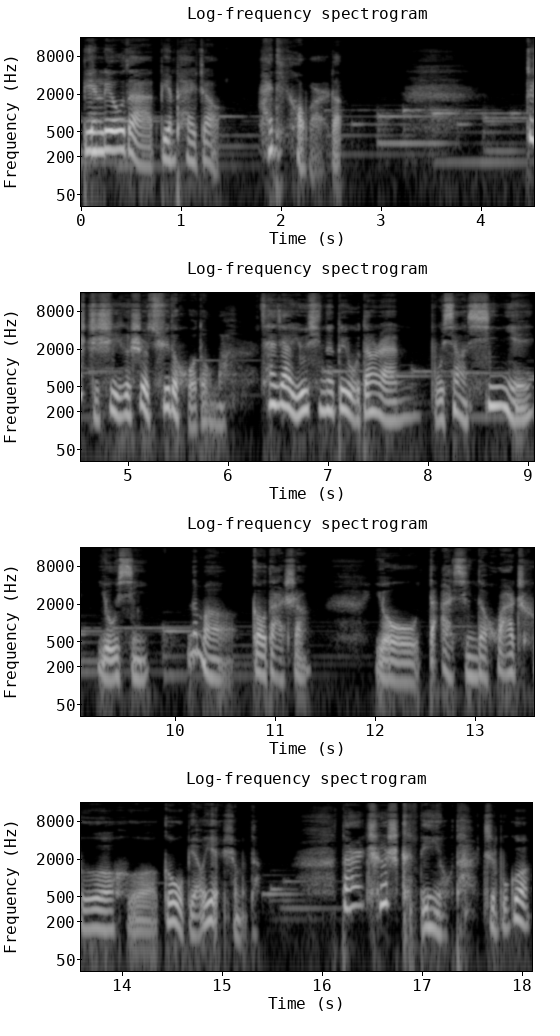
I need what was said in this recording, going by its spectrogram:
边溜达边拍照，还挺好玩的。这只是一个社区的活动嘛，参加游行的队伍当然不像新年游行那么高大上，有大型的花车和歌舞表演什么的。当然车是肯定有的，只不过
